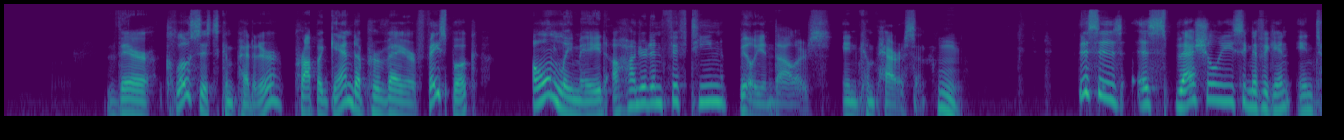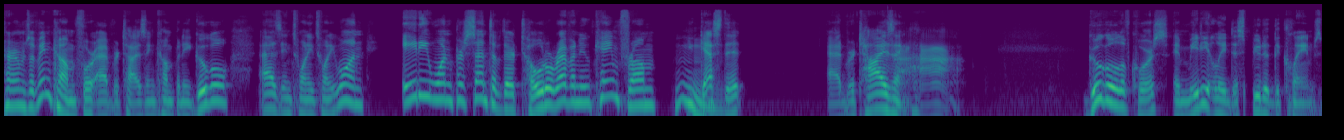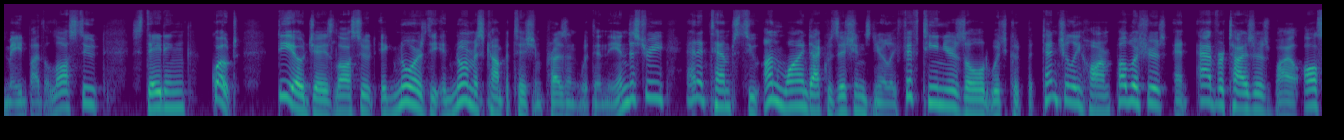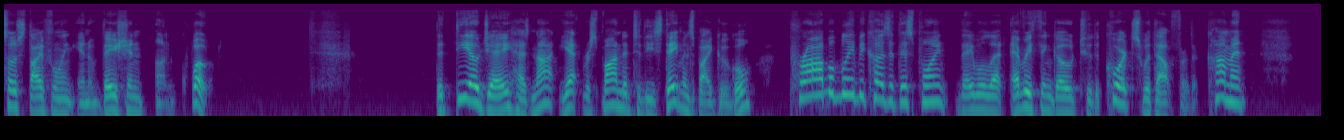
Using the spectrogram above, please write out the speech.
Their closest competitor, propaganda purveyor Facebook, only made $115 billion in comparison. Hmm. This is especially significant in terms of income for advertising company Google, as in 2021, 81% of their total revenue came from, you Hmm. guessed it, advertising. Ah. Google, of course, immediately disputed the claims made by the lawsuit, stating, quote, DOJ's lawsuit ignores the enormous competition present within the industry and attempts to unwind acquisitions nearly 15 years old, which could potentially harm publishers and advertisers while also stifling innovation, unquote. The DOJ has not yet responded to these statements by Google, probably because at this point they will let everything go to the courts without further comment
